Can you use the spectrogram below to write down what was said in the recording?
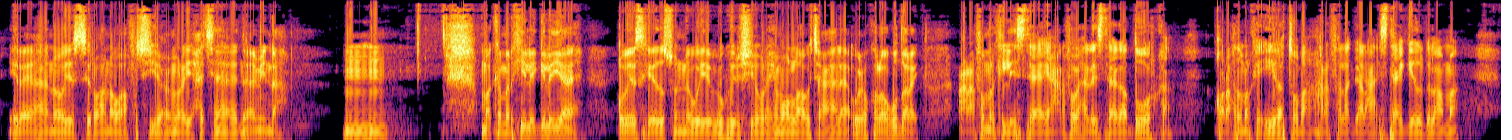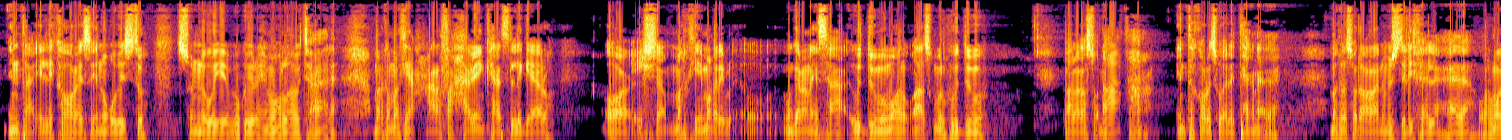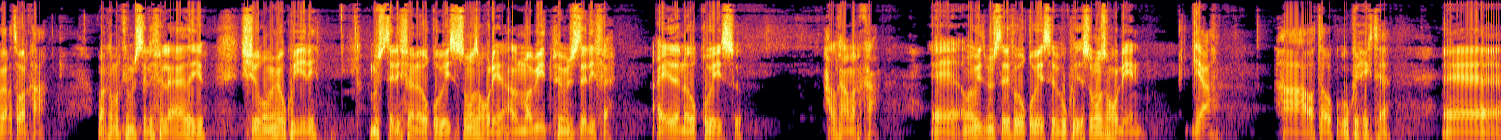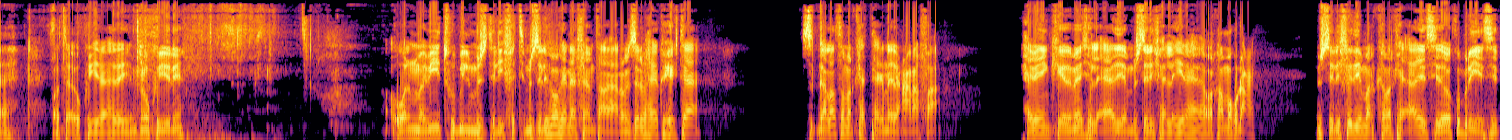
Ilaahay hanoo yasiro hana waafajiyo cumro iyo xajina aadno. Aamiin dhah. Maka markii la gelayana qubayskeedu sunno weeye buu ku yiri sheikhu raximah tacaala wuxuu kaloo ku daray carafo markii la istaagay. Carafo waxaa la istaagaa duurka qoraxdu markay iilato carafa la galaa istaageedu bilaabmaa intaa xilli ka horeysa inuu qubaysto sunno weeye buu ku yiri raximah allahu tacaala. Marka markii carafa habeenkaas la gaaro oo cisho markii maqrib ma garanaysaa dumo maqrib aasku markuu dumo baa laga soo dhaqaaqaa. Inta ka horeysa waa la taagnaadaa marka la soo dhaqaaqana musdalifaa la aadaa. War ma garata warkaa? Marka markii musdalifa la aadayo shiikhu muxuu ku yidhi mustalifana u qubayso sumuusan ku dhihin almabiid fi musdalifa ayadana u qubayso. Halkaa marka mabiid musdalifa u qubaysa buu sumuusan ku dhihin yaa haa otaa uu ku xigtaa. Otaa uu ku yidhaahday. Muxuu ku yidhi? Walmabiitu bilmusdalifati musdalifa marka inaa fahamtaan laga raba waxay ku xigtaa. Galabta markaad taagnayd carafa habeenkeeda meesha la aadaya musdalifa la yidhaahdaa warkaa ma ku dhacay. Musdelifadii marka markaa aadaysid oo ku baryaysid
